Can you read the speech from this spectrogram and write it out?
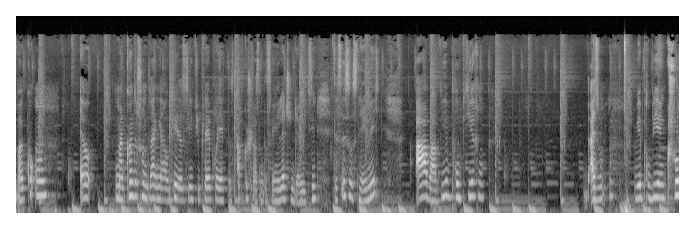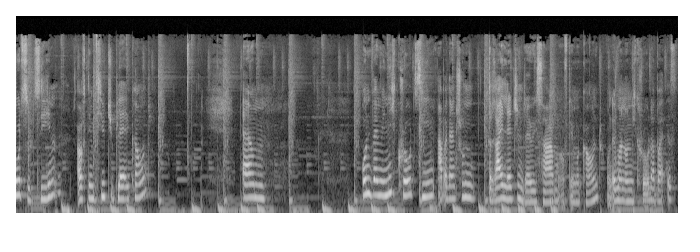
mal gucken. Äh, man könnte schon sagen, ja, okay, das YouTube Play Projekt ist abgeschlossen, deswegen Legendary ziehen. Das ist es nämlich. Aber wir probieren. Also, wir probieren Crow zu ziehen auf dem Future Play Account. Ähm, und wenn wir nicht Crow ziehen, aber dann schon drei Legendaries haben auf dem Account und immer noch nicht Crow dabei ist,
